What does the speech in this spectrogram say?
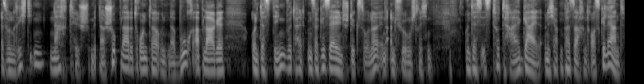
Also einen richtigen Nachttisch mit einer Schublade drunter und einer Buchablage. Und das Ding wird halt unser Gesellenstück so, ne, in Anführungsstrichen. Und das ist total geil. Und ich habe ein paar Sachen daraus gelernt.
